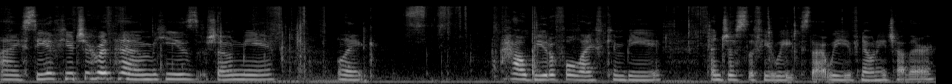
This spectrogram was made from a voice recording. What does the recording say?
I see a future with him. He's shown me like how beautiful life can be in just the few weeks that we've known each other.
